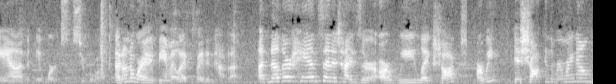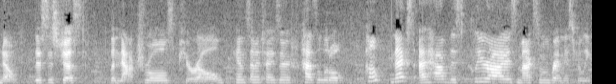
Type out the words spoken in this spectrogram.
and it works super well. I don't know where I would be in my life if I didn't have that. Another hand sanitizer. Are we like shocked? Are we? Is shock in the room right now? No. This is just the Naturals Purell hand sanitizer. Has a little pump. Next, I have this Clear Eyes Maximum Redness Relief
